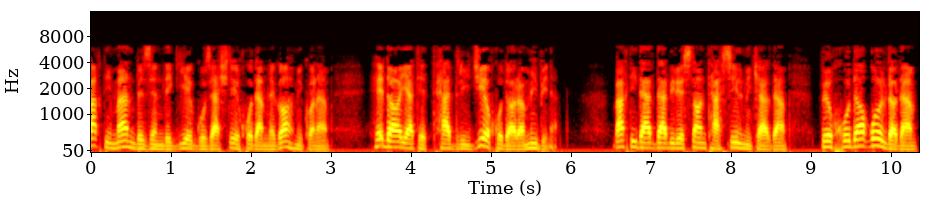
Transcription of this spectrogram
وقتی من به زندگی گذشته خودم نگاه می‌کنم هدایت تدریجی خدا را می‌بینم وقتی در دبیرستان تحصیل می‌کردم به خدا قول دادم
